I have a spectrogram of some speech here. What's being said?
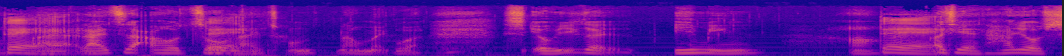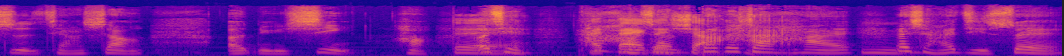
对哎来自澳洲来从到美国，有一个移民。啊，对而且她又是加上呃女性，哈，对而且还带个小像带个小孩那小孩几岁？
